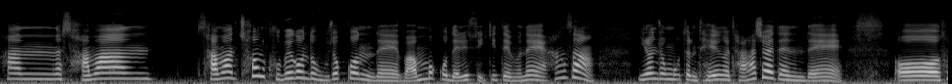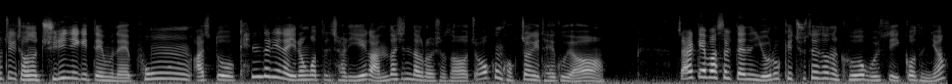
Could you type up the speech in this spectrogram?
한 4만 4만 1,900원도 무조건 네, 마음 먹고 내릴 수 있기 때문에 항상 이런 종목들은 대응을 잘 하셔야 되는데 어 솔직히 저는 주린이기 때문에 봉 아직도 캔들이나 이런 것들은 잘 이해가 안 되신다 그러셔서 조금 걱정이 되고요. 짧게 봤을 때는 요렇게 추세선을 그어 볼 수 있거든요.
